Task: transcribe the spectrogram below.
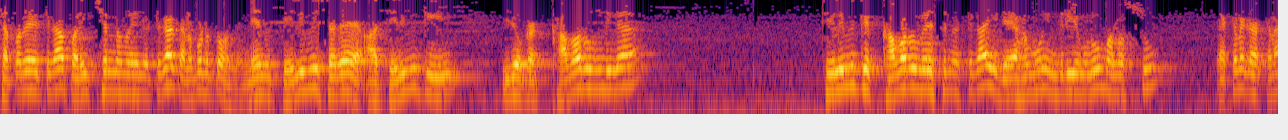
సెపరేట్గా పరిచ్ఛిన్నమైనట్టుగా కనపడుతోంది. నేను తెలివి సరే ఆ తెలివికి ఇది ఒక కవర్ ఉందిగా. తెలివికి కవరు వేసినట్టుగా ఈ దేహము ఇంద్రియములు మనస్సు ఎక్కడికక్కడ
